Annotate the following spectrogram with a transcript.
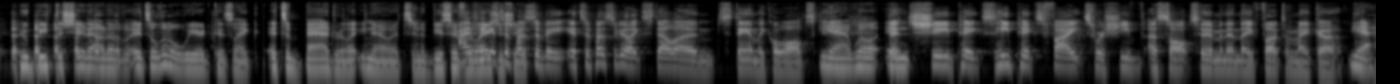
who beat the shit out of? It's a little weird because like it's a bad rela- you know it's an abusive I think relationship. it's supposed to be it's supposed to be like Stella and Stanley Kowalski. yeah, well, and she picks he picks fights where she assaults him and then they fuck to make up. Yeah,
